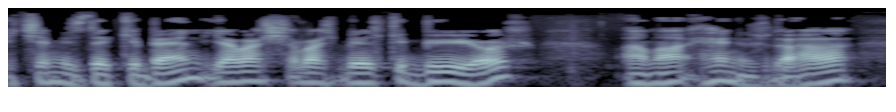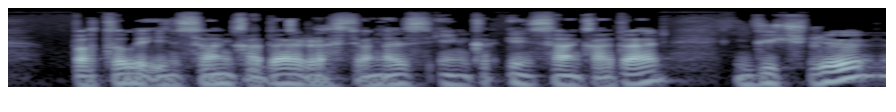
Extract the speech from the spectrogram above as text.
içimizdeki ben yavaş yavaş belki büyüyor ama henüz daha batılı insan kadar, rasyonalist insan kadar güçlü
